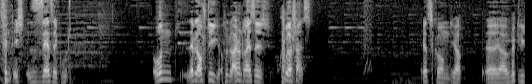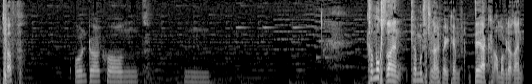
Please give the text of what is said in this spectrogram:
Finde ich sehr, sehr gut. Und Levelaufstieg auf Level 31. Cooler Scheiß. Jetzt kommt, ja, äh, ja, wirklich tough. Und da kommt... Hm, Kramux rein. Kramux hat schon lange nicht mehr gekämpft. Der kann auch mal wieder rein.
